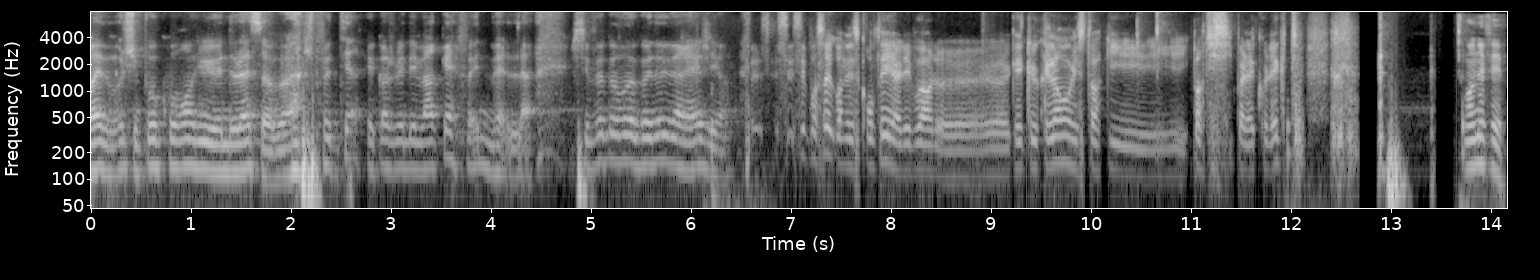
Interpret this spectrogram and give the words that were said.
Ouais, mais moi je suis pas au courant du, de la somme. hein. Je peux te dire que quand je vais débarquer, elle va être belle là. Je sais pas comment Okono va réagir. C'est pour ça qu'on escomptait aller voir le, quelques clans histoire qu'ils participent à la collecte. En effet.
